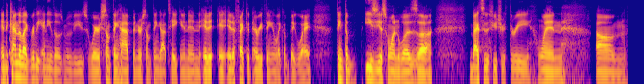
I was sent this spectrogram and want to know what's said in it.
and kind of like really any of those movies where something happened or something got taken and it it, it affected everything in like a big way. I think the easiest one was uh, Back to the Future Three when. Um,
